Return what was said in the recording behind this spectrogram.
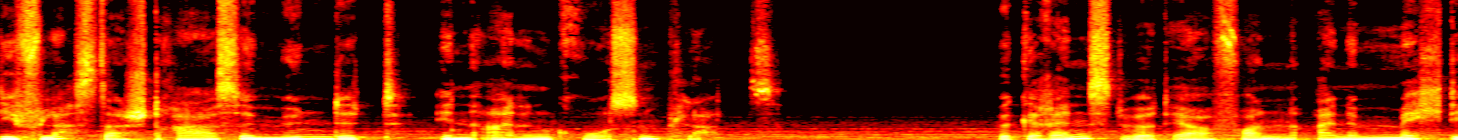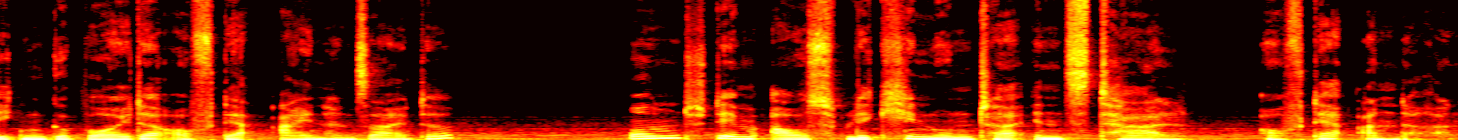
Die Pflasterstraße mündet in einen großen Platz. Begrenzt wird er von einem mächtigen Gebäude auf der einen Seite und dem Ausblick hinunter ins Tal auf der anderen.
